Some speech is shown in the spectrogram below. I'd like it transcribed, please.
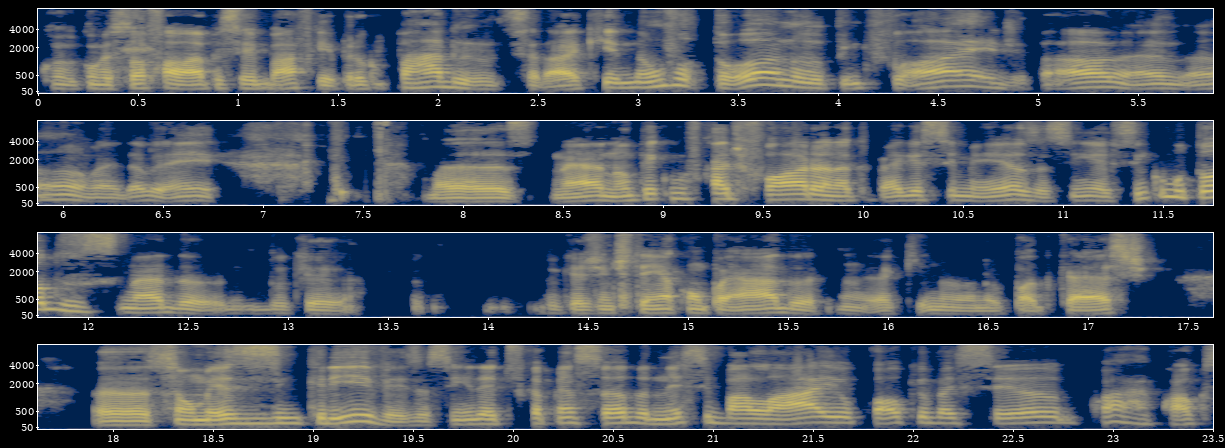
Quando começou a falar, pensei, bah, fiquei preocupado. Será que não votou no Pink Floyd e tal? Né? Não, ainda bem. Mas, né, não tem como ficar de fora, né? Tu pega esse mês, assim, assim como todos, né, do, do que do que a gente tem acompanhado né, aqui no, no podcast, uh, são meses incríveis, assim, daí tu fica pensando nesse balaio, qual que vai ser, qual, qual que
